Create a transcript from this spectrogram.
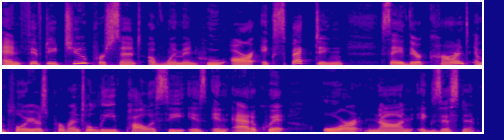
And 52% of women who are expecting say their current employer's parental leave policy is inadequate or non-existent.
